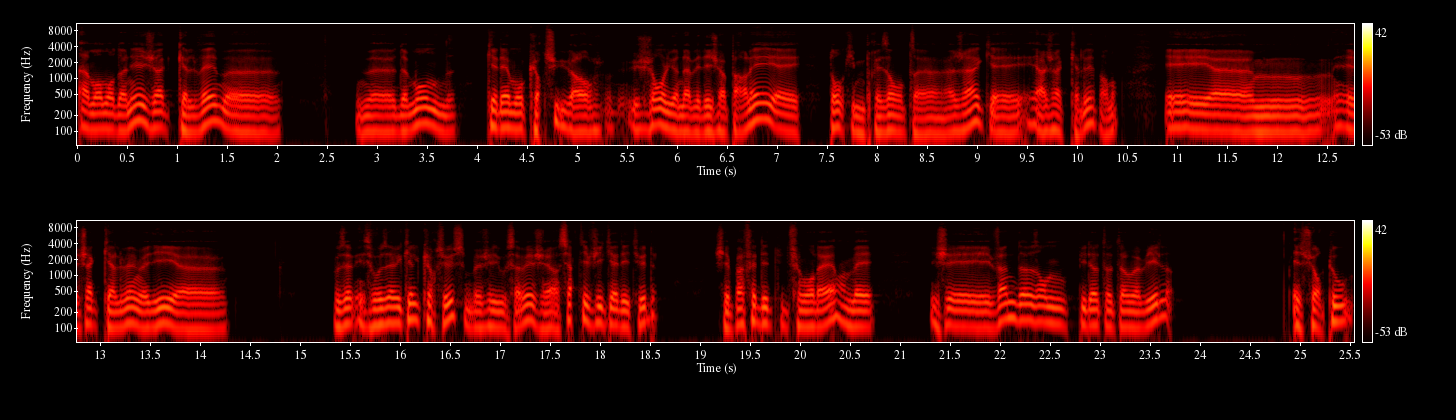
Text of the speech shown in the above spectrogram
à un moment donné, Jacques Calvet me demande quel est mon cursus? Alors, Jean lui en avait déjà parlé, et donc il me présente à Jacques, et, à Jacques Calvet, pardon. Et, euh, Jacques Calvet me dit euh, vous, avez, vous avez quel cursus? Ben, j'ai Vous savez, j'ai un certificat d'études. Je n'ai pas fait d'études secondaires, mais j'ai 22 ans de pilote automobile, et surtout,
